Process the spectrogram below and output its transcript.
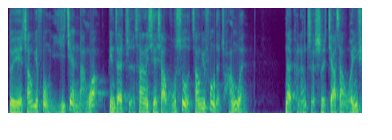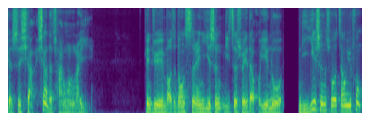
对张玉凤一见难忘，并在纸上写下无数张玉凤的传闻，那可能只是加上文学史想象的传闻而已。根据毛泽东私人医生李志绥的回忆录。李医生说，张玉凤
